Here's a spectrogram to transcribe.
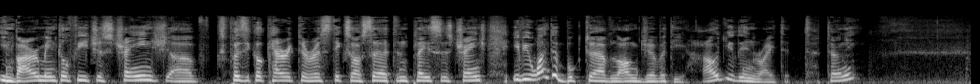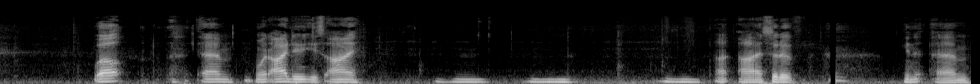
environmental features change, uh, physical characteristics of certain places change. If you want a book to have longevity, how do you then write it, Tony? Well, um, what I do is I, I, I sort of, you know, um,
